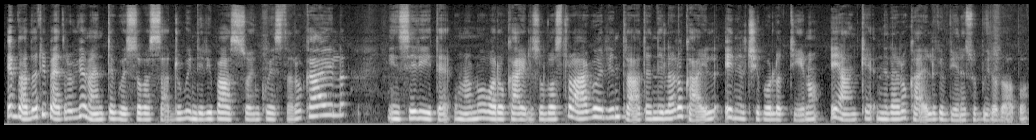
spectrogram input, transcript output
E vado a ripetere ovviamente questo passaggio. Quindi ripasso in questa rocaille inserite una nuova rocaille sul vostro ago e rientrate nella rocaille e nel cipollottino e anche nella rocaille che viene subito dopo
